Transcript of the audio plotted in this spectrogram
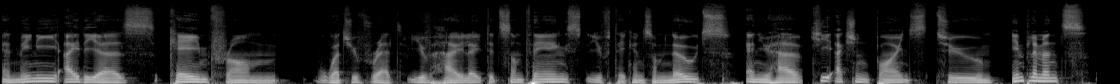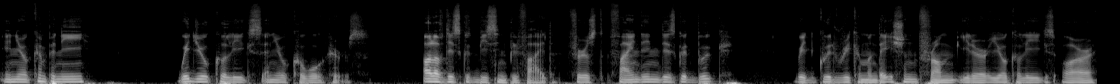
and many ideas came from what you've read. You've highlighted some things, you've taken some notes, and you have key action points to implement in your company with your colleagues and your coworkers. All of this could be simplified. First, finding this good book with good recommendation from either your colleagues or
